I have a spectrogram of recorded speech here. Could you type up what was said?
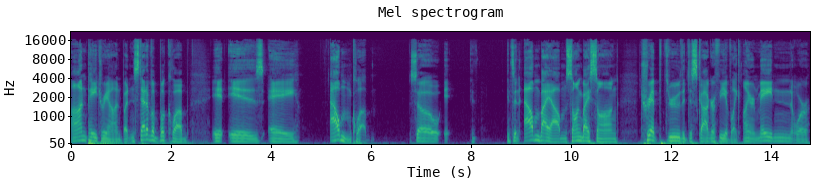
on Patreon, but instead of a book club, it is a album club. So it, it's an album by album, song by song trip through the discography of like Iron Maiden or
